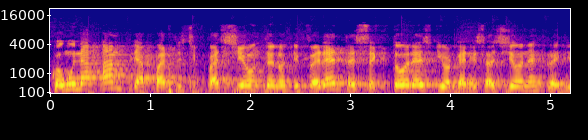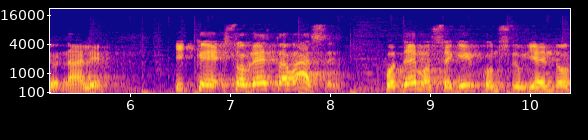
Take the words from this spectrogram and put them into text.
con una amplia participación de los diferentes sectores y organizaciones regionales y que sobre esta base podemos seguir construyendo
